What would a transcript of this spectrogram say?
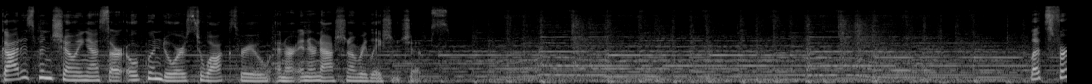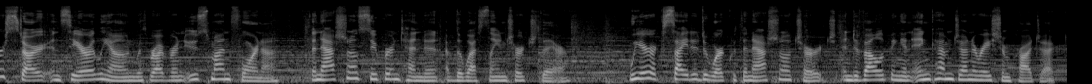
God has been showing us our open doors to walk through and our international relationships. Let's first start in Sierra Leone with Reverend Usman Forna, the National Superintendent of the Wesleyan Church there. We are excited to work with the National Church in developing an income generation project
